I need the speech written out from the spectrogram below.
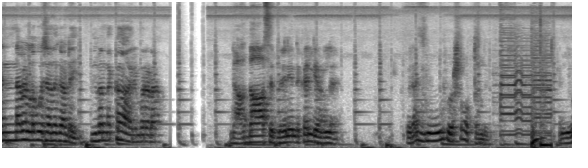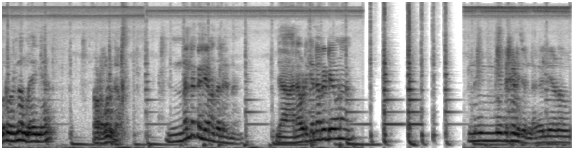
എന്നെ വെള്ള പൂശാൻ നിൽക്കാണ്ടേ നീ വന്ന കാര്യം പറയടാ. ദാസ് എന്റെ കല്യാണല്ലേ? ഒരു അഞ്ഞൂറ് രൂപ ഷോട്ടുണ്ട് അഞ്ഞൂറ് രൂപ തന്നു കഴിഞ്ഞാൽ അവിടെ കൊടുക്കാം. ഇന്നലെ കല്യാണത്തല്ലേ ഇന്ന് ഞാൻ അവിടേക്ക് തന്നെ റെഡി ആവണ് നിങ്ങൾക്ക് ക്ഷണിച്ചിട്ടുണ്ടോ കല്യാണം?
